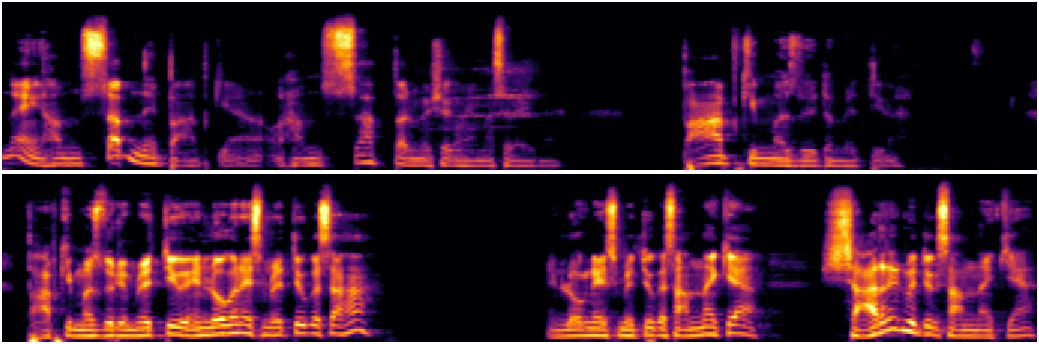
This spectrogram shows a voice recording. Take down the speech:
नहीं, हम सबने पाप किया और हम सब परमेश्वर की महिमा से रहते हैं। पाप की मजदूरी तो मृत्यु है। पाप की मजदूरी मृत्यु इन लोगों ने इस मृत्यु को सहा। इन लोगों ने इस मृत्यु का सामना किया। शारीरिक मृत्यु का सामना किया,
